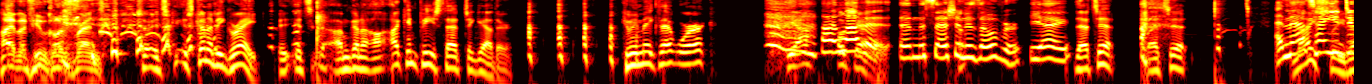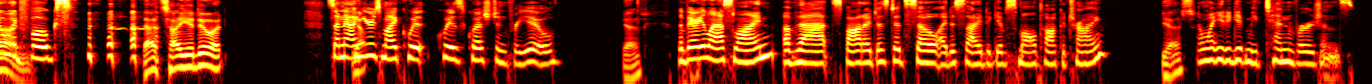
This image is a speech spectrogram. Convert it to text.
I have a few close friends, so it's it's going to be great. It- It's I'm gonna I can piece that together. Can we make that work? Yeah, I love it. And the session uh, is over. Yay. That's it. That's it. And that's how you do done. it, folks. That's how you do it. So now Yep. here's my qui- quiz question for you. Yes. The very last line of that spot I just did, so I decided to give small talk a try. Yes. I want you to give me 10 versions.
